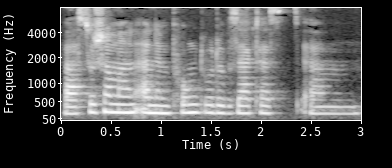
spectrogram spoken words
Warst du schon mal an dem Punkt, wo du gesagt hast, ähm,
